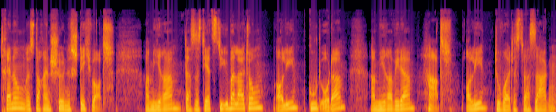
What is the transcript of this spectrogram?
Trennung ist doch ein schönes Stichwort. Amira, das ist jetzt die Überleitung. Olli, gut oder? Amira wieder, hart. Olli, du wolltest was sagen.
